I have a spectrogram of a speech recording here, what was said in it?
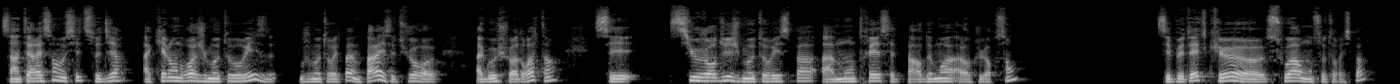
c'est intéressant aussi de se dire à quel endroit je m'autorise ou je m'autorise pas. Donc pareil, c'est toujours à gauche ou à droite. Hein. C'est si aujourd'hui je m'autorise pas à montrer cette part de moi alors que je le ressens, c'est peut-être que euh, soit on s'autorise pas,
